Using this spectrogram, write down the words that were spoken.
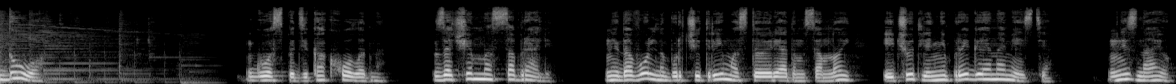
Дуо. Господи, как холодно. Зачем нас собрали? Недовольно бурчит Рима, стоя рядом со мной и чуть ли не прыгая на месте. Не знаю.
